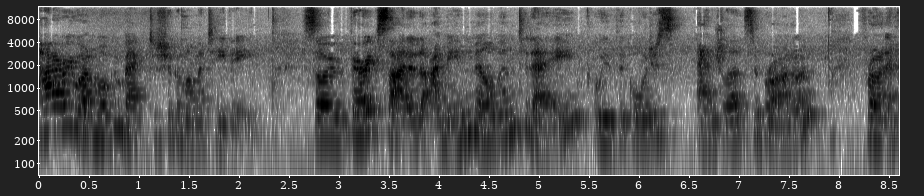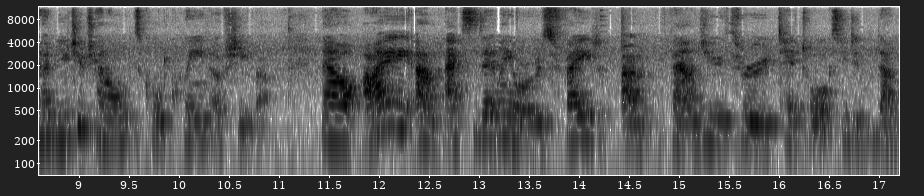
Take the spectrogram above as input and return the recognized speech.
Hi everyone, welcome back to Sugar Mama TV. So very excited, I'm in Melbourne today with the gorgeous Angela Ceberano from, and her YouTube channel is called Queen of Sheba. Now I um, accidentally, or it was fate, um, found you through TED Talks. You did, um,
